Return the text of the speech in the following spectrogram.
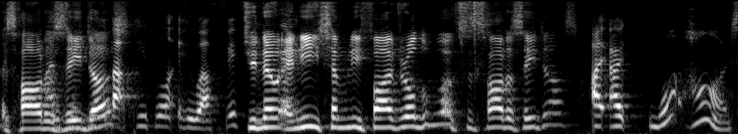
as hard as he does? About people who are 56. Do you know any 75 year old that works as hard as he does? I, I what hard?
